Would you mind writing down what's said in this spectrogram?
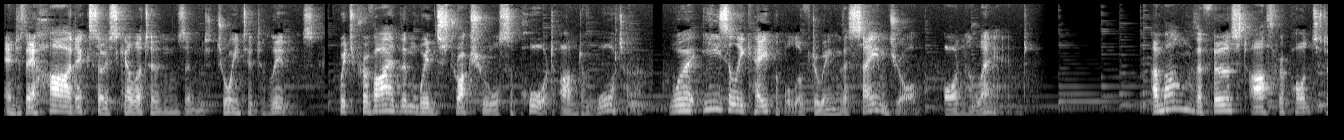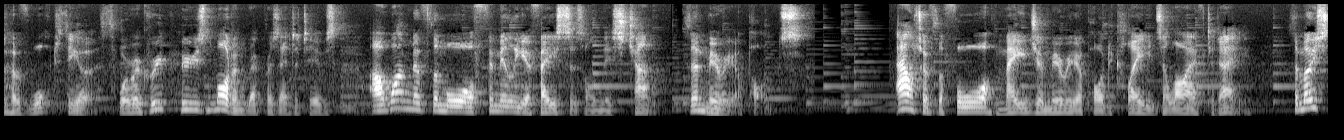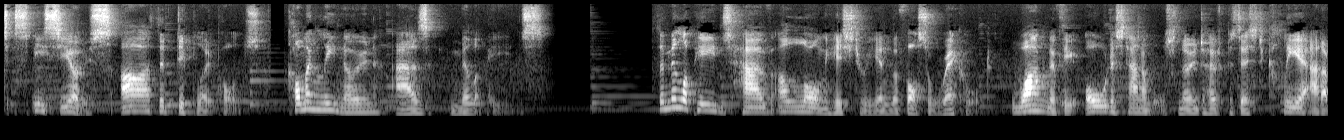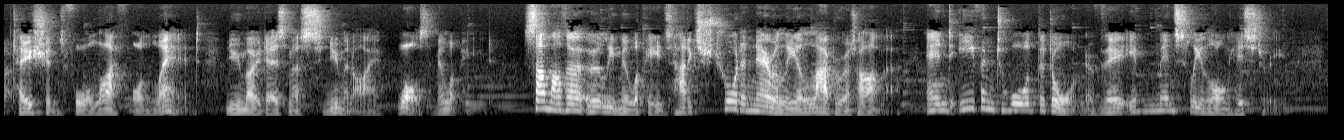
and their hard exoskeletons and jointed limbs, which provide them with structural support underwater, were easily capable of doing the same job on land. Among the first arthropods to have walked the earth were a group whose modern representatives are one of the more familiar faces on this channel, the myriapods. Out of the four major myriapod clades alive today, the most speciose are the diplopods, commonly known as millipedes. The millipedes have a long history in the fossil record. One of the oldest animals known to have possessed clear adaptations for life on land, Pneumodesmus newmani, was a millipede. Some other early millipedes had extraordinarily elaborate armour, and even toward the dawn of their immensely long history,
